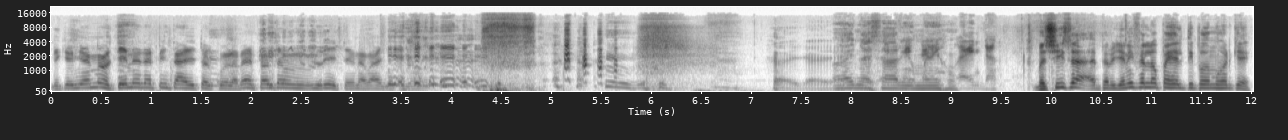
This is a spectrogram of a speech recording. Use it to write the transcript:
De que mi amor tiene de pintadito el culo. Ven, ponte un liste, una vaina. Ay, Nazario, mi hijo. But she's a- pero Jennifer López es el tipo de mujer que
